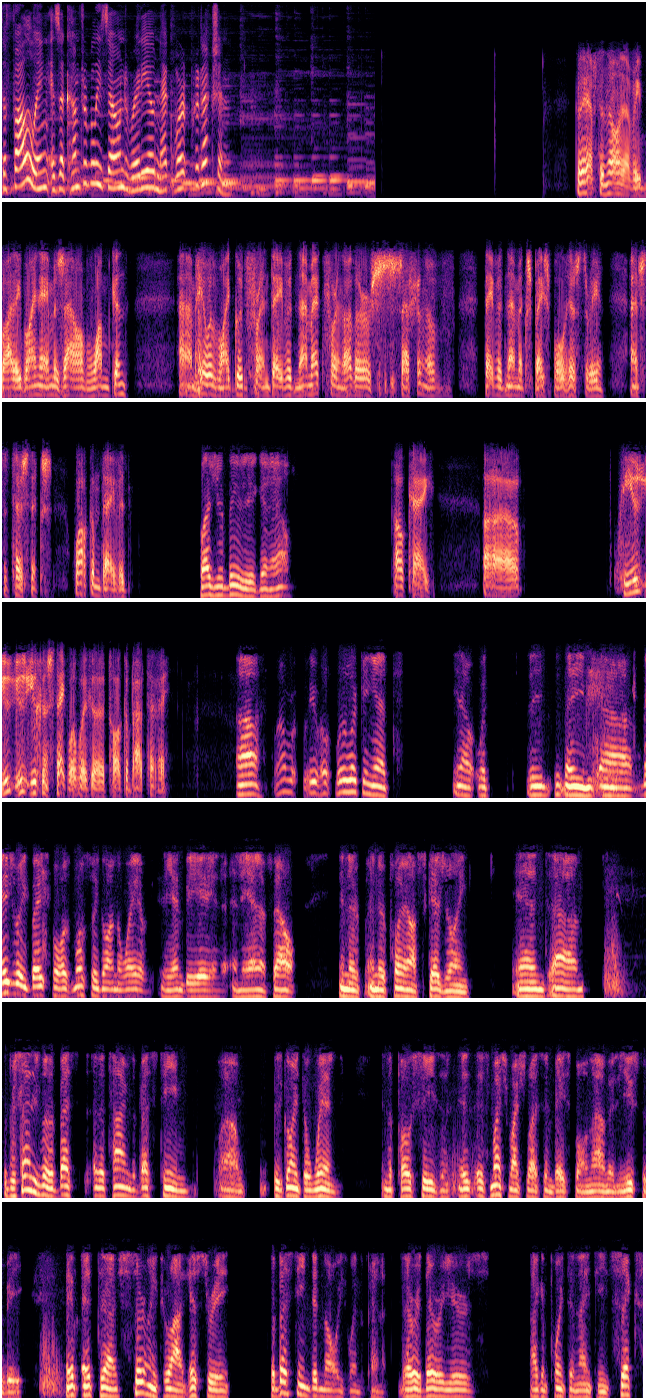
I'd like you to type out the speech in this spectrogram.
The following is a comfortably zoned radio network production. Good afternoon, everybody. My name is Alan Blumkin, and I'm here with my good friend David Nemec for another session of David Nemec's baseball history and statistics. Welcome, David. Pleasure to be with you again, Al. Okay. Uh, you, you, you can state what we're going to talk about today. Uh, well, we're looking at, you know, with the the uh, Major League Baseball has mostly gone the way of the NBA and, and the NFL in their in their playoff scheduling, and um, the percentage of the best at the time the best team uh, is going to win in the postseason is, is much much less in baseball now than it used to be. It, it uh, certainly throughout history, the best team didn't always win the pennant. There were there were years I can point to 1906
